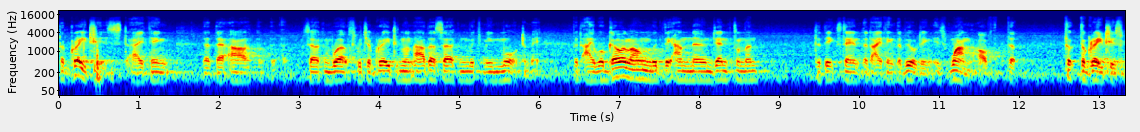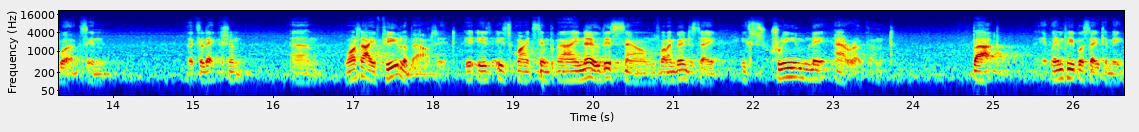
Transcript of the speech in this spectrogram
the greatest. I think that there are certain works which are greater than others, certain which mean more to me. But I will go along with the unknown gentleman to the extent that I think the building is one of the, the, the greatest works in the collection. Um, what I feel about it is, is quite simple. And I know this sounds, what I'm going to say, extremely arrogant. But when people say to me,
